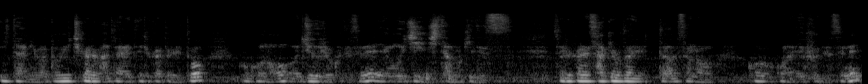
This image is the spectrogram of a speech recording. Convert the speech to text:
板にはどういう力が働いているかというとここの重力ですね。Mg 下向きです。それから先ほど言ったそのここの F ですね、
